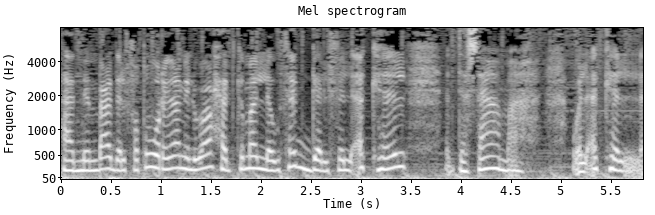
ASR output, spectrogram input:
هذا من بعد الفطور يعني الواحد كمان لو ثقل في الأكل الدسامة والأكل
